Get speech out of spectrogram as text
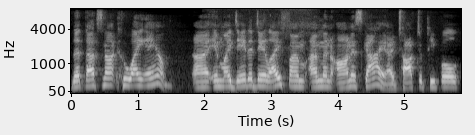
that that's not who I am. Uh, in my day to day life, I'm I'm an honest guy. I talk to people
